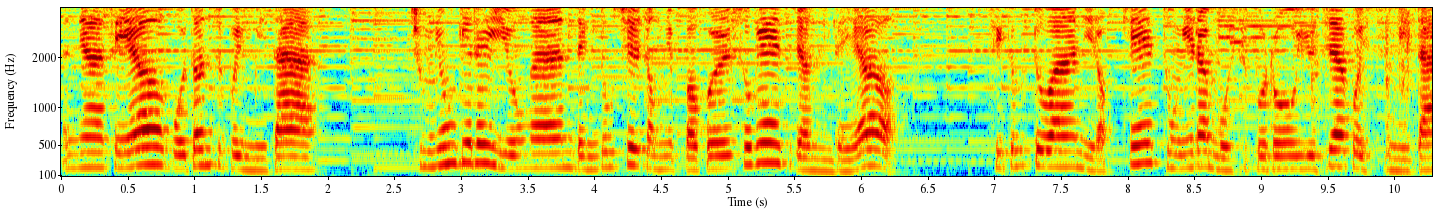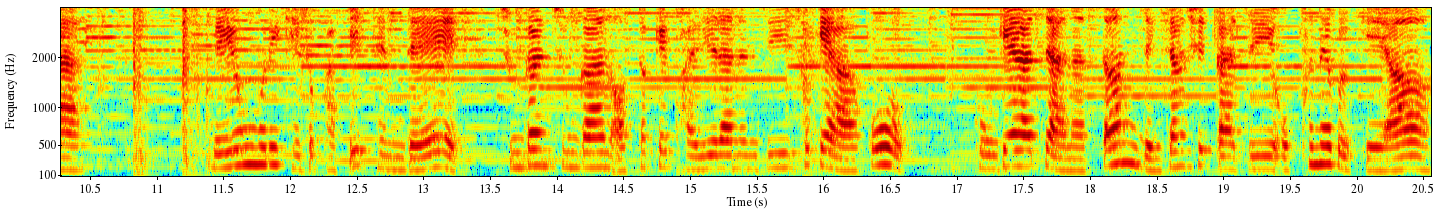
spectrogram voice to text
안녕하세요. 모던주부입니다. 중용기를 이용한 냉동실 정리법을 소개해 드렸는데요. 지금 또한 이렇게 동일한 모습으로 유지하고 있습니다. 내용물이 계속 바뀔 텐데 중간중간 어떻게 관리를 하는지 소개하고 공개하지 않았던 냉장실까지 오픈해 볼게요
